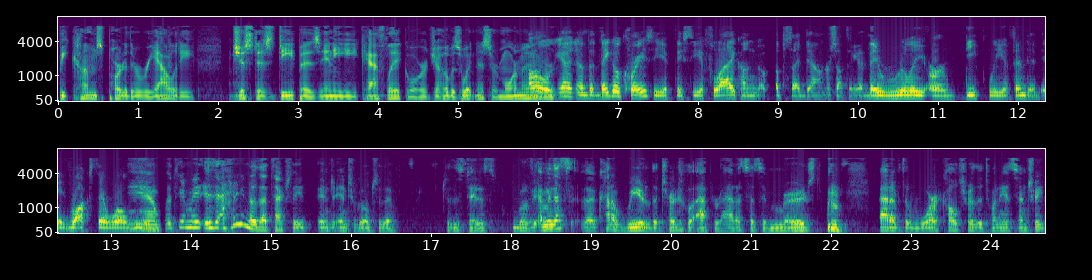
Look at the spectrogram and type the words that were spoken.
becomes part of their reality. Just as deep as any Catholic or Jehovah's Witness or Mormon. Oh or, yeah, no, they go crazy if they see a flag hung upside down or something. They really are deeply offended. It rocks their worldview. Yeah, but I mean, is, how do you know that's actually in, integral to the to the status worldview? I mean, that's the kind of weird liturgical apparatus that's emerged out of the war culture of the 20th century.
